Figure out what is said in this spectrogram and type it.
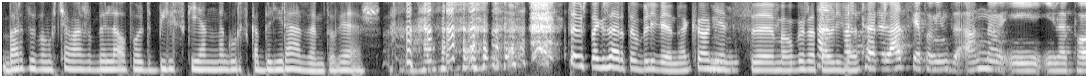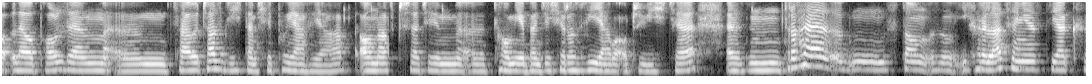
Bardzo bym chciała, żeby Leopold Bilski i Anna Górska byli razem, to wiesz. to już tak żartobliwie na koniec mm. Małgorzata Oliwia. Ta, ta, relacja pomiędzy Anną i, i Lepo, Leopoldem um, cały czas gdzieś tam się pojawia. Ona w trzecim e, tomie będzie się rozwijała oczywiście. Um, trochę um, z tą z ich relacją jest jak,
